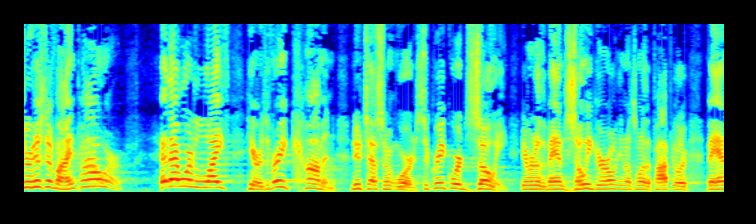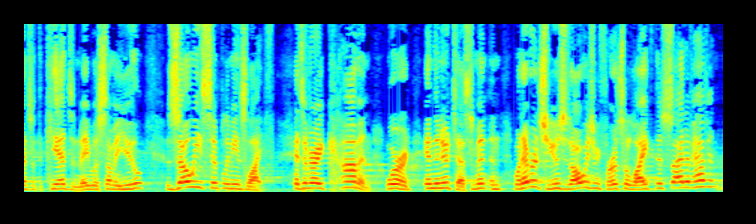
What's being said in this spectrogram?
through His divine power. And that word life here is a very common New Testament word. It's the Greek word Zoe. You ever know the band Zoe Girl? You know, it's one of the popular bands with the kids and maybe with some of you. Zoe simply means life. It's a very common word in the New Testament, and whenever it's used, it always refers to life this side of heaven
